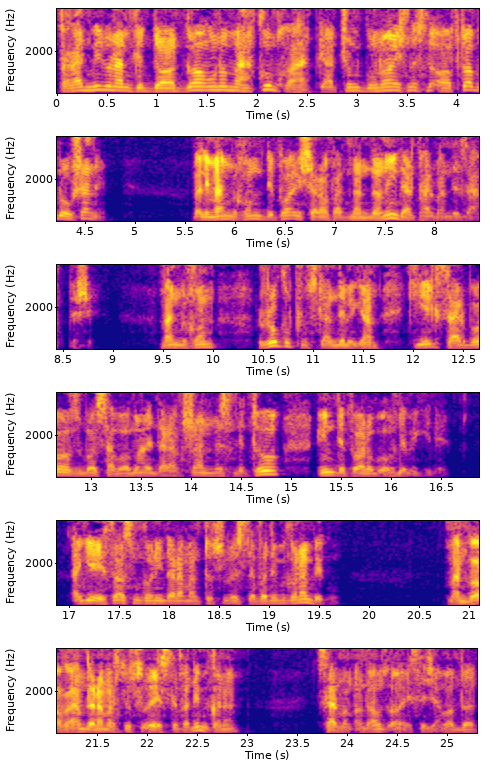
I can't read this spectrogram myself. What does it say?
فقط می‌دونم که دادگاه اونو محکوم خواهد کرد چون گناهش مثل آفتاب روشنه. ولی من می‌خوام دفاع شرافتمندانه در پرونده ضبط بشه. من می‌خوام رک و پوسکنده بگم که یک سرباز با سوابق درخشان مثل تو این دفاع رو به عهده بگیره. اگه احساس می‌کنی دارم از تو سوء استفاده می‌کنم بگو. من واقعا دارم از تو سوء استفاده می‌کنم. سرمان آدامز آهسته جواب داد.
